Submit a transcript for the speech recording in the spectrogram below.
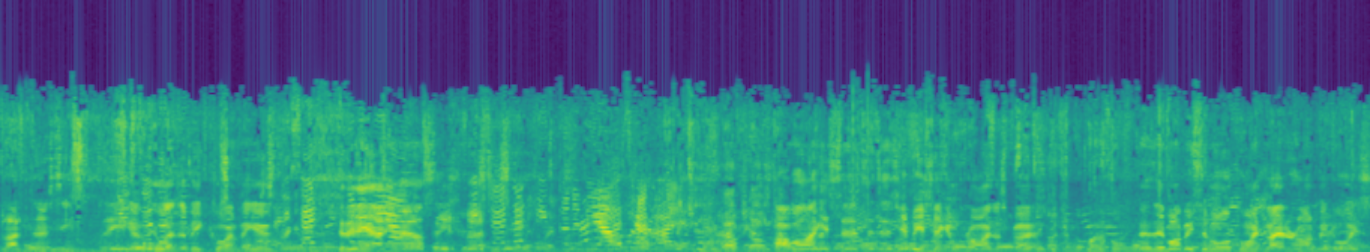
Bloodthirsty. There you go. Who has a big coin for you? Did anyone else see it first? He's gonna be our. Oh, well, I guess there should be a second prize, I suppose. There, there might be some more coins later on, me boys.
